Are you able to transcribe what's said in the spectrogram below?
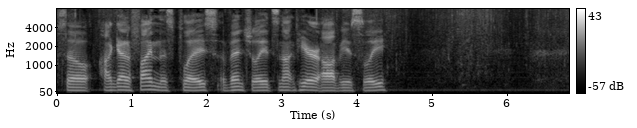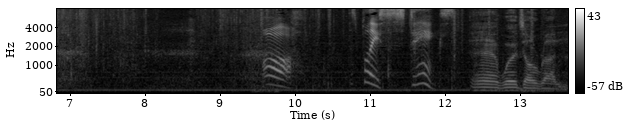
So I gotta find this place eventually. It's not here, obviously. Oh, this place stinks. Eh, wood's all rotten.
